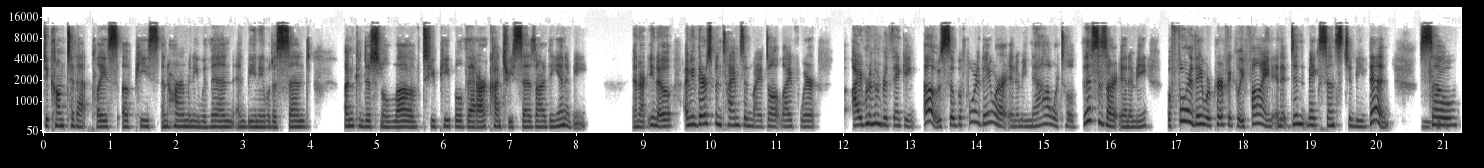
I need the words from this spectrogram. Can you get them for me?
to come to that place of peace and harmony within and being able to send unconditional love to people that our country says are the enemy. And our, you know, I mean, there's been times in my adult life where I remember thinking, oh, so before they were our enemy, now we're told this is our enemy. Before they were perfectly fine, and it didn't make sense to me then. Mm-hmm. So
